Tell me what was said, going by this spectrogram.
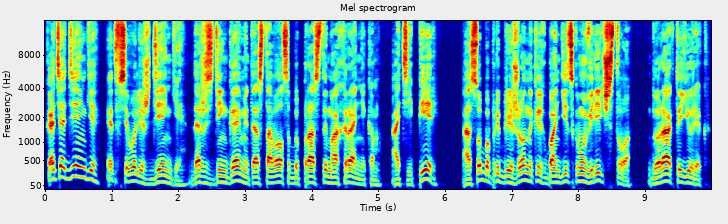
Хотя деньги — это всего лишь деньги. Даже с деньгами ты оставался бы простым охранником. А теперь особо приближенный к их бандитскому величеству. Дурак ты, Юрик.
